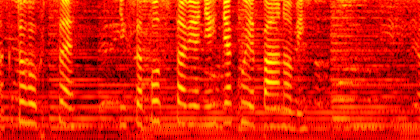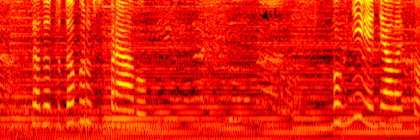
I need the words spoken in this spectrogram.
A kto ho chce, nech sa postaví a nech ďakuje pánovi za túto dobrú správu. Boh nie je ďaleko.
